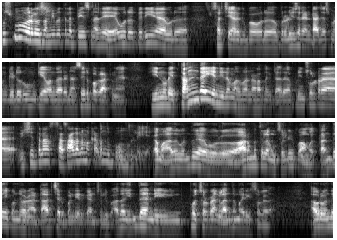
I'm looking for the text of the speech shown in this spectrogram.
குஷ்பு அவர்கள் சமீபத்தில் பேசினதே ஒரு பெரிய ஒரு சர்ச்சையாக இருக்குது இப்போ ஒரு ப்ரொடியூசர் என்கிட்ட அட்ஜஸ்ட்மெண்ட் கேட்டு ரூமுக்கே வந்தார். நான் செருப்பை காட்டினேன். என்னுடைய தந்தை என்னிடம் அது மாதிரி நடந்துக்கிட்டாரு அப்படின்னு சொல்கிற விஷயத்தெல்லாம் ச சாதாரணமாக கடந்து போக முடியலையே. ஆமாம் அது வந்து ஒரு ஆரம்பத்தில் அவங்க சொல்லியிருப்போம் அவங்க தந்தை கொஞ்சம் டார்ச்சர் பண்ணியிருக்கான்னு சொல்லி அதாவது இந்த நீ இப்போ சொல்கிறாங்களே அந்த மாதிரி சொல்லலை. அவர் வந்து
